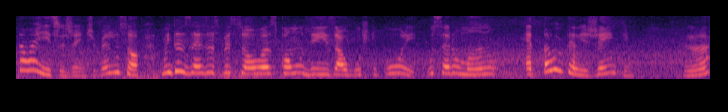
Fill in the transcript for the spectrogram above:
Então é isso, gente. Veja só, muitas vezes as pessoas, como diz Augusto Cury, o ser humano é tão inteligente, né?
